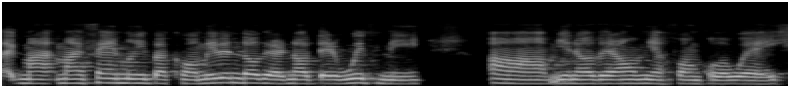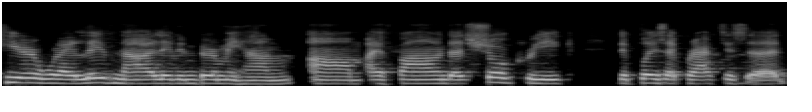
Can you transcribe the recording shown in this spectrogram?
like my, my family back home, even though they're not there with me. Um, you know, they're only a phone call away. Here, where I live now, I live in Birmingham. Um, I found that Shoal Creek, the place I practice at,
